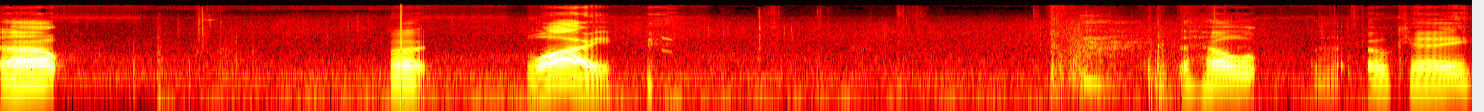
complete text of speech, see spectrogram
Oh. But why? the hell? Uh, Okay.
